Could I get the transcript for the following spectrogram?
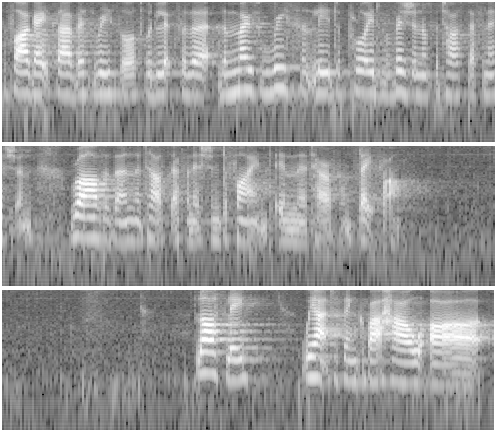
the Fargate service resource would look for the, the most recently deployed revision of the task definition rather than the task definition defined in the Terraform state file. Lastly, we had to think about how our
